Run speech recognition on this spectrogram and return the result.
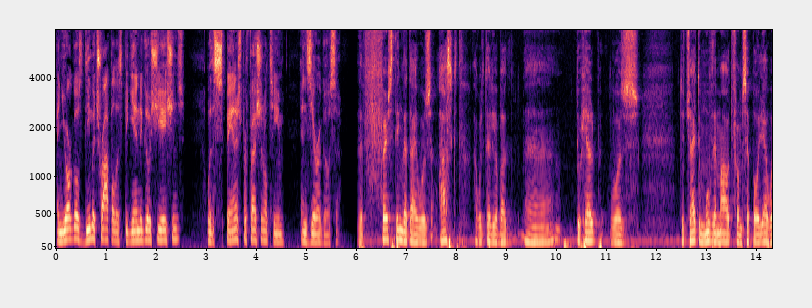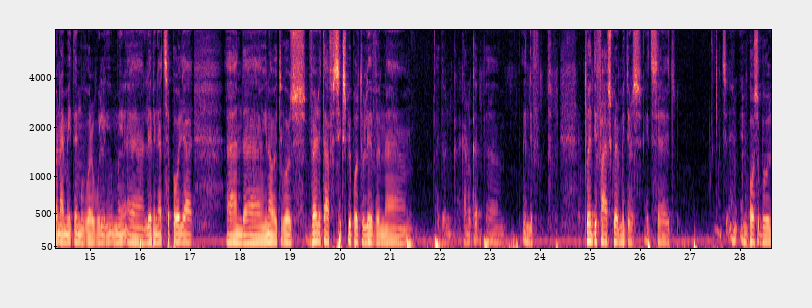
and Yorgos Dimitropoulos began negotiations with a Spanish professional team in Zaragoza. The first thing that I was asked, I will tell you about, uh, to help was to try to move them out from Sepolia. When I meet them, we were willing, uh, living at Sepolia, and uh, you know it was very tough. Six people to live in um, I don't. I cannot. Um, in the 25 square meters. It's, uh, it's, it's impossible.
